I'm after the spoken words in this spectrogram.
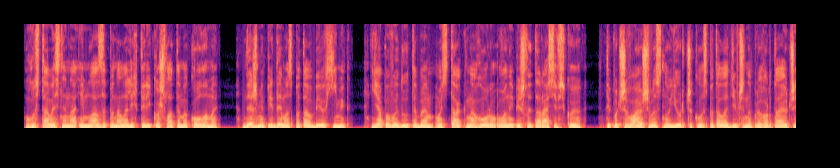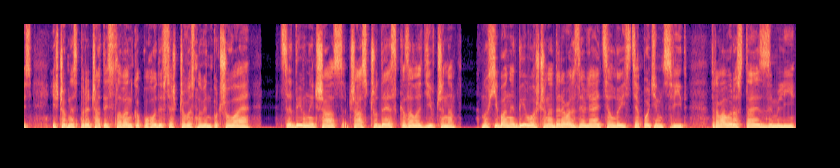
Густа весняна імла запинала ліхтарі кошлатими колами. Де ж ми підемо? спитав біохімік. Я поведу тебе, ось так, нагору. Вони пішли Тарасівською. Ти почуваєш весну, Юрчику? спитала дівчина, пригортаючись, і щоб не сперечатись, Славенко погодився, що весну він почуває. Це дивний час, час чудес, сказала дівчина. Ну хіба не диво, що на деревах з'являється листя, потім цвіт, трава виростає з землі.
